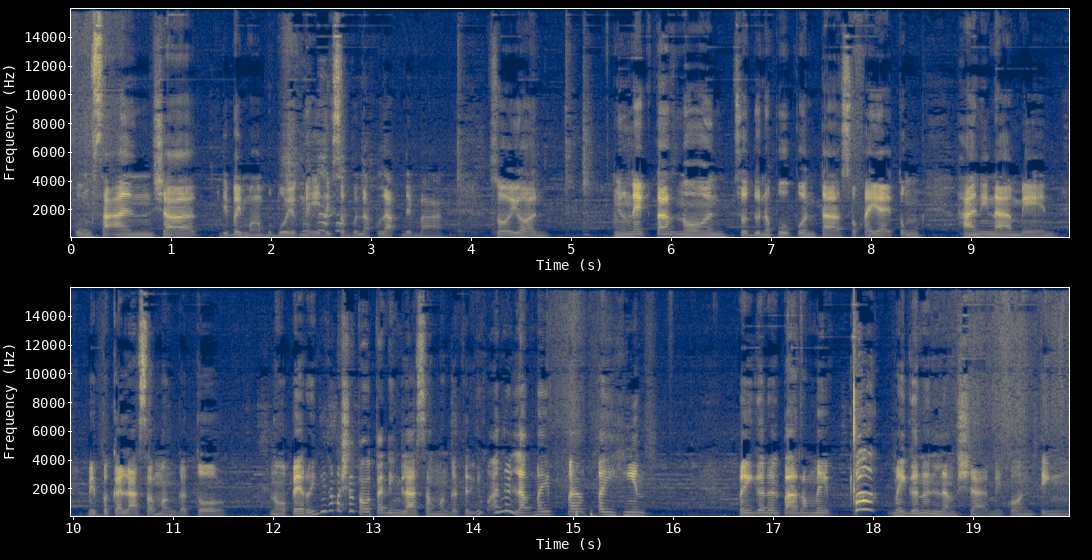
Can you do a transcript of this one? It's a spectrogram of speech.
kung saan siya, 'di ba, yung mga bubuyog mahilig sa bulaklak, 'di ba? So, 'yon. Yung nectar nun, so doon na pupunta. So, kaya itong honey namin, may pagkalasang mangga to. No? Pero hindi naman siya totally lasang mangga. Yung ano lang, may pa, pa hint. May ganun, parang may pak! May ganun lang siya. May konting...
